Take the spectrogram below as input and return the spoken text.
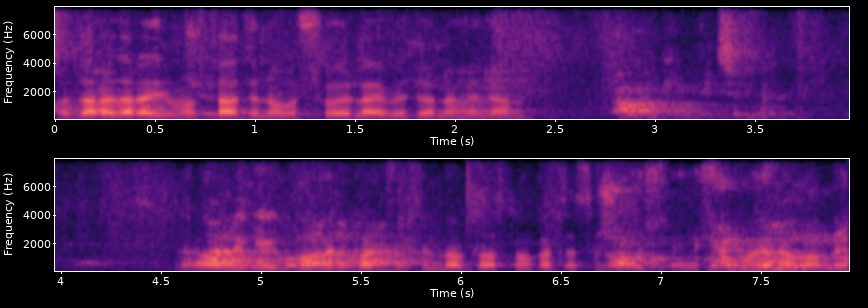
তো যারা যারা এই মুহূর্তে আছেন, অবশ্যই লাইভে জয়েন হয়ে যান। যারা অনেকেই কমেন্ট করতেছেন বা প্রশ্ন করতেছেন, অবশ্যই এই সময়ের অভাবে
